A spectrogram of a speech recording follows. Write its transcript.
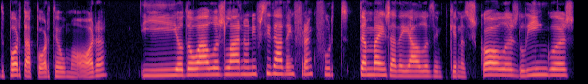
de porta a porta é uma hora. E eu dou aulas lá na universidade em Frankfurt. Também já dei aulas em pequenas escolas línguas,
